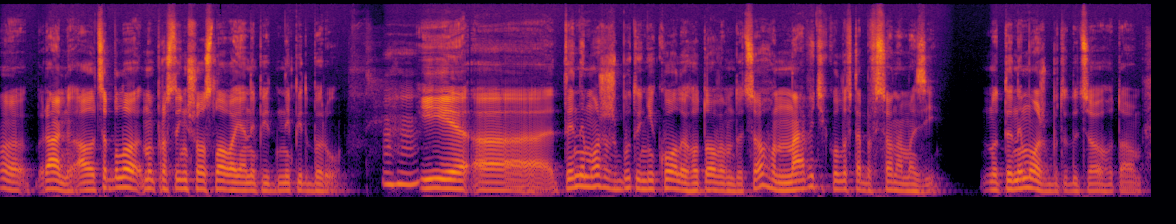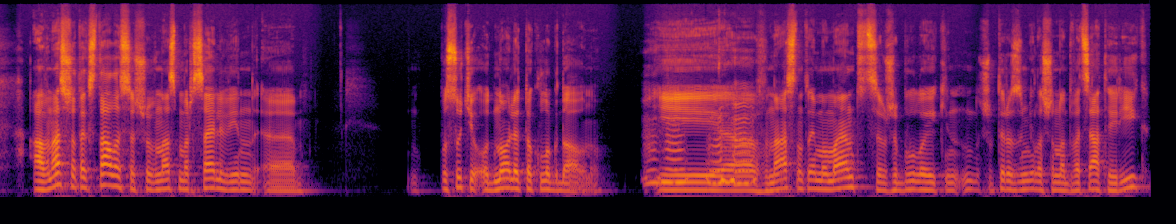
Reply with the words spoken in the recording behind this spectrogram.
Ну, реально, але це було ну просто іншого слова я не під не підберу. Угу. І е, ти не можеш бути ніколи готовим до цього, навіть коли в тебе все на мазі. Ну, ти не можеш бути до цього готовим. А в нас ще так сталося, що в нас Марсель він, е, по суті, одноліток локдауну. І е, в нас на той момент це вже було, ну, щоб ти розуміла, що на 20-й рік.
